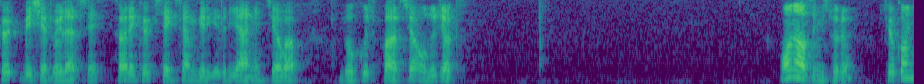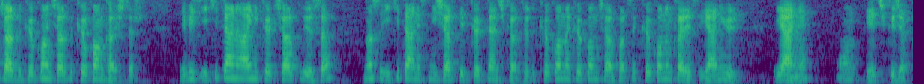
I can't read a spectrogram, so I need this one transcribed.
kök 5'e bölersek karekök 81 gelir. Yani cevap 9 parça olacak. 16. soru. Kök 10 çarpı kök 10 çarpı kök 10 kaçtır? E biz iki tane aynı kök çarpılıyorsa nasıl iki tanesini işaretleyip kökten çıkartıyorduk? Kök 10 ile kök 10'u çarparsak kök 10'un karesi yani 100. Yani 10 diye çıkacak.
